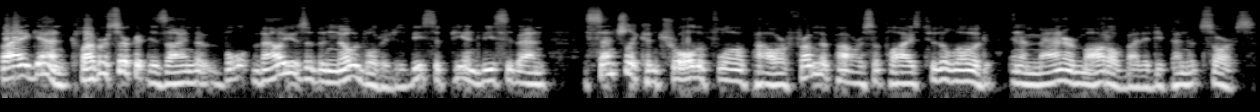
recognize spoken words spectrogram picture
By again, clever circuit design, the values of the node voltages, V sub P and V sub N, essentially control the flow of power from the power supplies to the load in a manner modeled by the dependent source.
